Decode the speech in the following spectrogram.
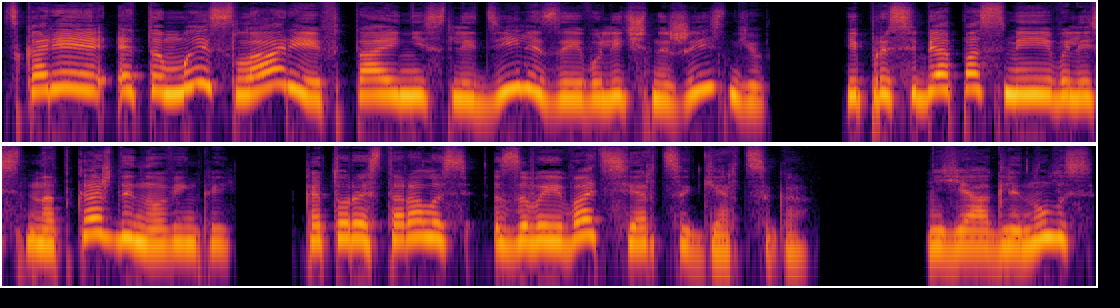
Скорее, это мы с Ларией втайне следили за его личной жизнью и про себя посмеивались над каждой новенькой, которая старалась завоевать сердце герцога. Я оглянулась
